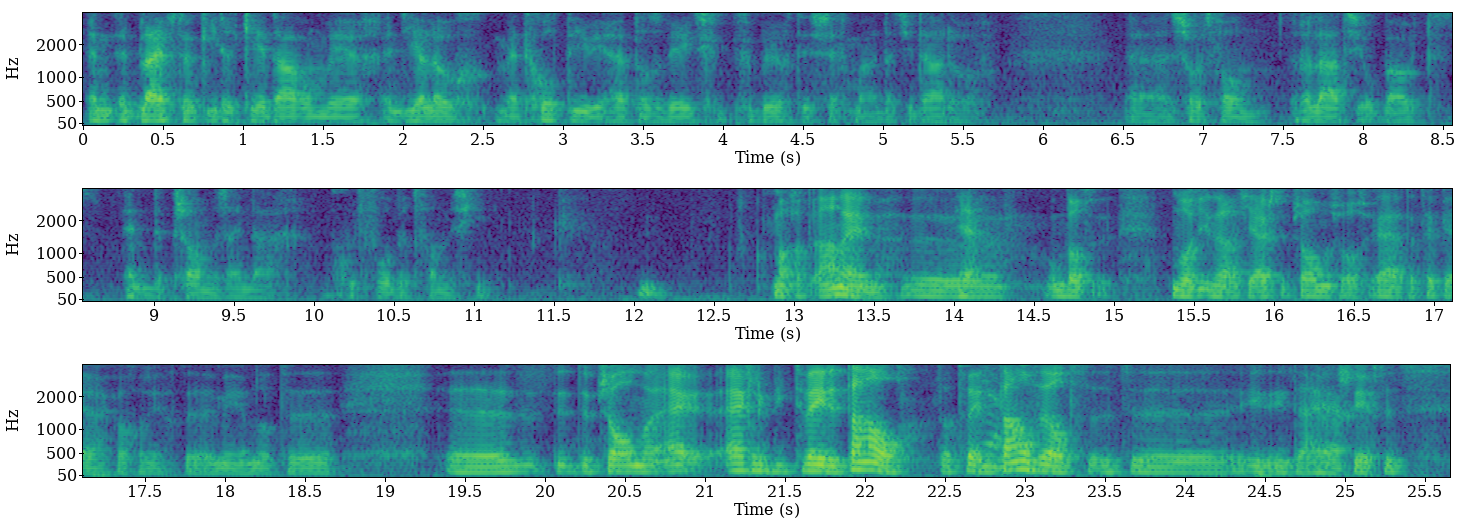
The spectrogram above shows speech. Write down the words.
En het blijft ook iedere keer daarom weer een dialoog met God die je weer hebt als er weer iets gebeurd is, zeg maar. Dat je daardoor uh, een soort van relatie opbouwt. En de psalmen zijn daar een goed voorbeeld van misschien. Mag het aannemen. Uh, ja. omdat, omdat inderdaad juist de psalmen zoals... Ja, dat heb je eigenlijk al gezegd, uh, meer omdat... de, de psalmen, eigenlijk die tweede taal, dat tweede Ja. taalveld het, in, in de Heilige Schrift, het,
